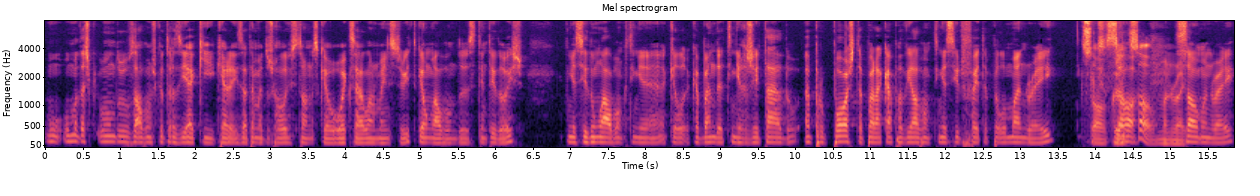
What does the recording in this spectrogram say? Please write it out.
Um, uma das, um dos álbuns que eu trazia aqui, que era exatamente dos Rolling Stones, que é o Exile on Main Street, que é um álbum de 72. Tinha sido um álbum que, tinha, aquele, que a banda tinha rejeitado a proposta para a capa de álbum que tinha sido feita pelo Man Ray. Só, Só- só, só o Man Ray. Só o Man Ray.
